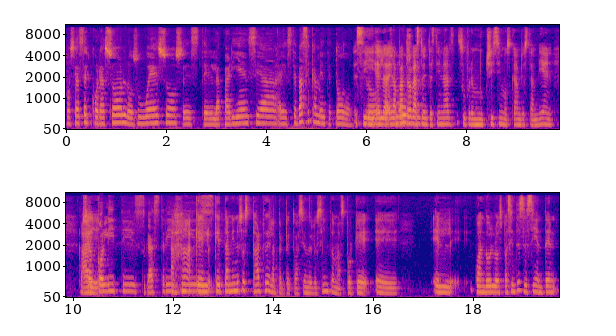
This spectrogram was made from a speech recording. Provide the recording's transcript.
O sea, es el corazón, los huesos, este, la apariencia, este, básicamente todo. Sí, el, el aparato gastrointestinal sufre muchísimos cambios también. O sea, colitis, gastritis. Ajá, que, que, también eso es parte de la perpetuación de los síntomas, porque eh, el, cuando los pacientes se sienten,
